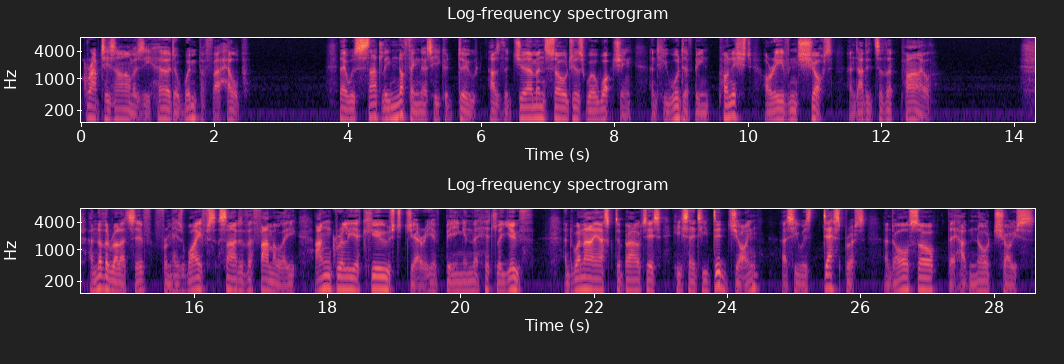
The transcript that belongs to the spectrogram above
grabbed his arm as he heard a whimper for help. There was sadly nothing that he could do, as the German soldiers were watching, and he would have been punished or even shot and added to the pile. Another relative from his wife's side of the family angrily accused Jerry of being in the Hitler Youth, and when I asked about it, he said he did join, as he was desperate, and also they had no choice.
